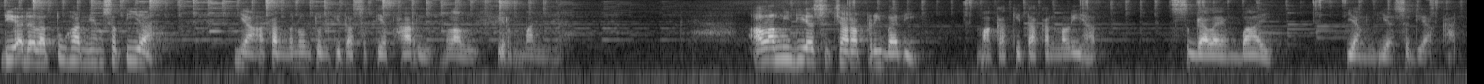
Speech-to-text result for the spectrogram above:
Dia adalah Tuhan yang setia yang akan menuntun kita setiap hari melalui firman-Nya. Alami dia secara pribadi, maka kita akan melihat segala yang baik yang dia sediakan.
